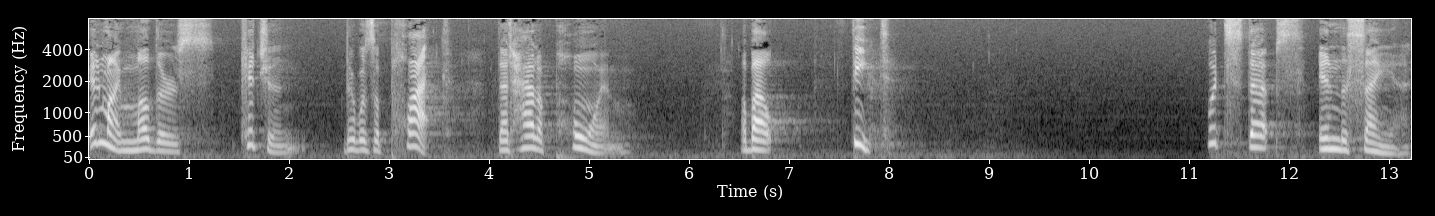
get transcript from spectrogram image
in my mother's kitchen, there was a plaque that had a poem about feet. Footsteps in the sand.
